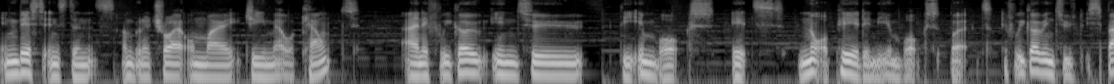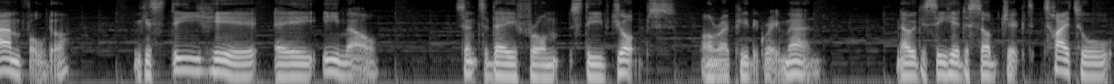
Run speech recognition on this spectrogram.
In this instance, I'm going to try it on my Gmail account. And if we go into the inbox, it's not appeared in the inbox. But if we go into the spam folder, we can see here a email sent today from Steve Jobs, RIP the great man. Now we can see here the subject title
